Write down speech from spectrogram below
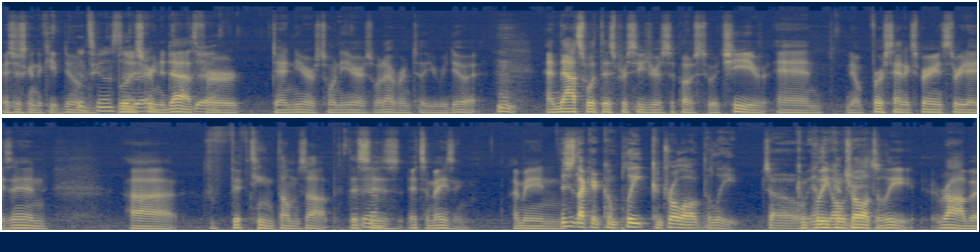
it's just going to keep doing It's gonna blue there. screen of death Yeah. for 10 years, 20 years, whatever, until you redo it. Hmm. And that's what this procedure is supposed to achieve. And, you know, firsthand experience three days in, uh, 15 thumbs up. This Yeah. is, it's amazing. I mean, This is like a complete control alt delete. So complete control alt delete. Rob, uh,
